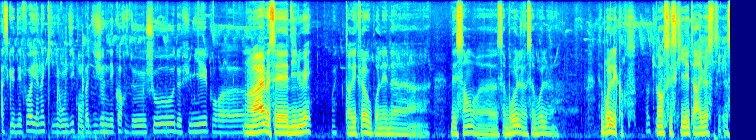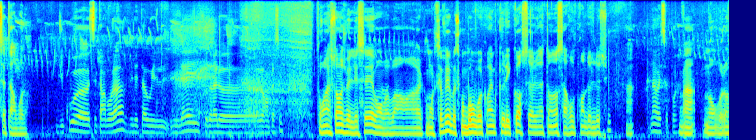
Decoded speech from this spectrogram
Parce que des fois, il y en a qui ont dit qu'on badigeonne l'écorce de chaud, de fumier pour. euh, Ouais, mais c'est dilué. Ouais. Tandis que là, vous prenez de la- des cendres, euh, ça brûle, ça brûle, ça brûle l'écorce. Donc c'est ce qui est arrivé à cet- arbre-là. Du coup, euh, cet arbre-là, vu l'état où il, est, il faudrait le, le remplacer? Pour l'instant, je vais le laisser. Bon, on va voir euh, comment ça fait, parce qu'on bon, on voit quand même que l'écorce a tendance à reprendre le dessus. Ah ouais, ça pourrait. Ben, bon, voilà.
